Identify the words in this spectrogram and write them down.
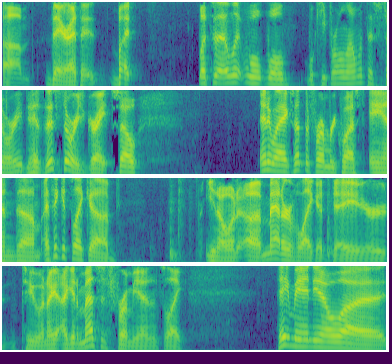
um, there at the. But let's uh, let, we'll we'll we'll keep rolling on with this story because this story's great. So anyway, I accept the firm request, and um, I think it's like a you know a, matter of like a day or two, and I, I get a message from you, and it's like. Hey man, you know, uh,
